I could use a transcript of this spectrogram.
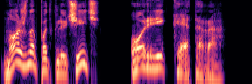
можно подключить Орри Кеттера.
